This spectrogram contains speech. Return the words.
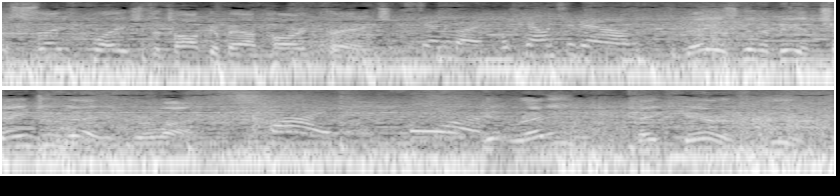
A safe place to talk about hard things. Stand by. We'll count you down. Today is going to be a changing day in your life. Five, four. Get ready. Take care of you.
